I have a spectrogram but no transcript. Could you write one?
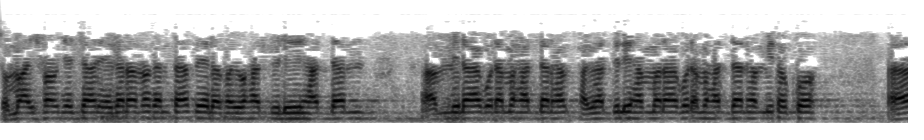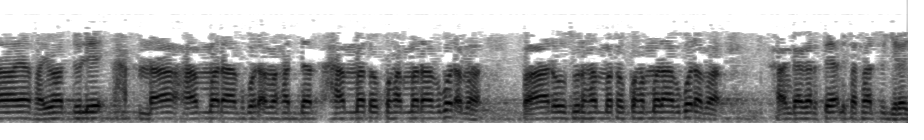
ثم أشفع ججارا إغنى مغنتا سينا فيحد لي حدا همنا قدام حدا فيحد لي همنا قدام حدا همي تكو آية فيحد لي همنا قدام حدا. هم تكو همنا قدام فاروس هم تكو همنا قدام hanga gartee ani safartu jira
